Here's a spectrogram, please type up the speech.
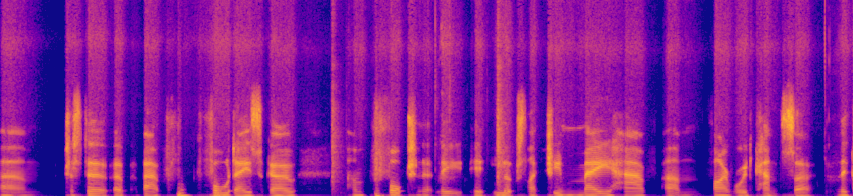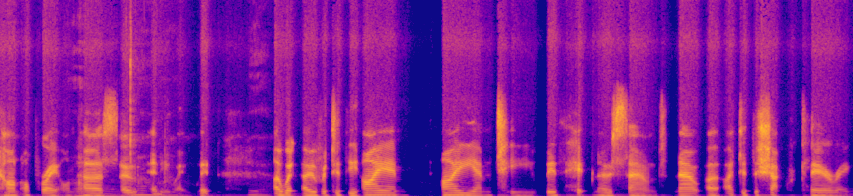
um, just a, a- about four days ago. Unfortunately, it looks like she may have um, thyroid cancer. They can't operate on her. Oh. So anyway, we, Yeah. I went over to the IM, IEMT with hypnosound. Now uh, I did the chakra clearing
